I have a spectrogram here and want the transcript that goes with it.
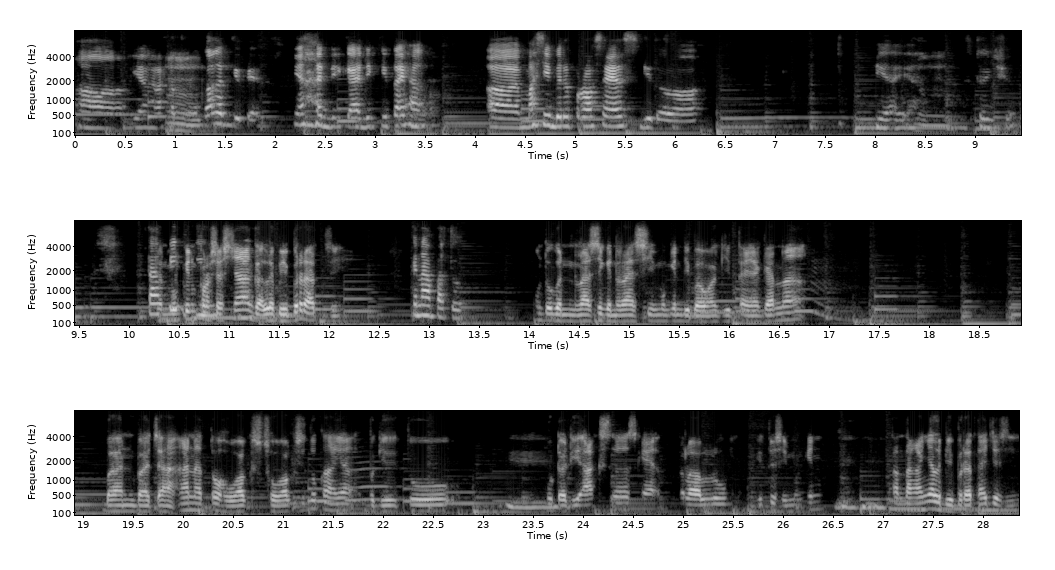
uh, yang rasa hmm. banget gitu ya. Yang adik-adik kita yang uh, masih berproses gitu loh. Iya ya hmm. setuju. Dan Tapi mungkin prosesnya agak lebih berat sih. Kenapa tuh? Untuk generasi-generasi mungkin di bawah kita ya karena bahan bacaan atau hoax hoax itu kayak begitu hmm. mudah diakses kayak terlalu gitu sih mungkin hmm. tantangannya lebih berat aja sih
